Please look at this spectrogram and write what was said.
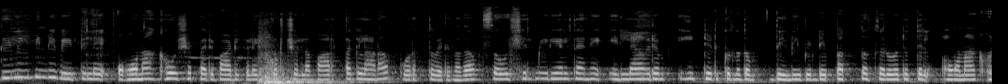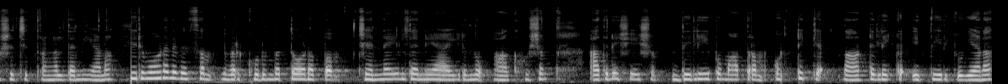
ദിലീപിന്റെ വീട്ടിലെ ഓണാഘോഷ പരിപാടികളെക്കുറിച്ചുള്ള വാർത്തകളാണ് പുറത്തു വരുന്നത് സോഷ്യൽ മീഡിയയിൽ തന്നെ എല്ലാവരും ഏറ്റെടുക്കുന്നതും ദിലീപിന്റെ പത്മസരോവരത്തിൽ ഓണാഘോഷ ചിത്രങ്ങൾ തന്നെയാണ്. തിരുവോണ ദിവസം ഇവർ കുടുംബത്തോടൊപ്പം ചെന്നൈയിൽ തന്നെയായിരുന്നു ആഘോഷം. അതിനുശേഷം ദിലീപ് മാത്രം ഒറ്റയ്ക്ക് നാട്ടിലേക്ക് എത്തിയിരിക്കുകയാണ്.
